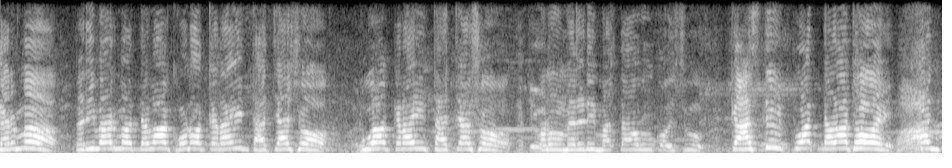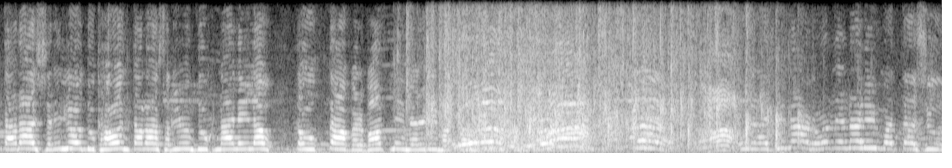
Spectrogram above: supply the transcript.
ઘરમાં પરિવારમાં દવાખોણો કરાવી થાચ્યા છો બુઆ કરાવી થાચ્યા છો. પણ હું મેરડી માતા હું કહું છું કાસ્તી પોત દાડા થોય અને તારા શરીરનો દુખાવો ને તારા શરીરનું દુઃખ ના લઈ લાવ તો ઉગતા પ્રભાતની મેરડી માતા હું રાજ્યના રોડ લેનારી માતા છું.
